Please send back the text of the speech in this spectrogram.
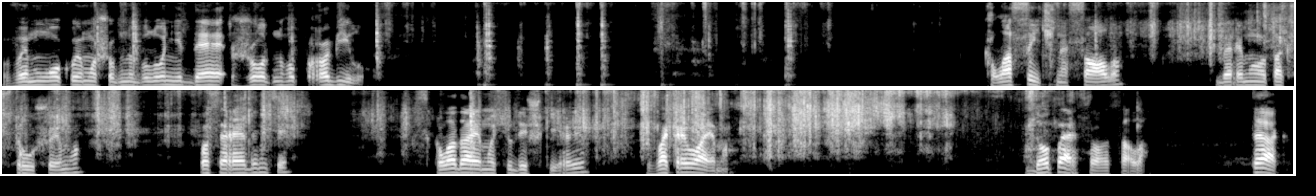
вимокуємо, щоб не було ніде жодного пробілу. Класичне сало. Беремо отак, струшуємо посерединці, складаємо сюди шкіри, закриваємо до першого сала. Так.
